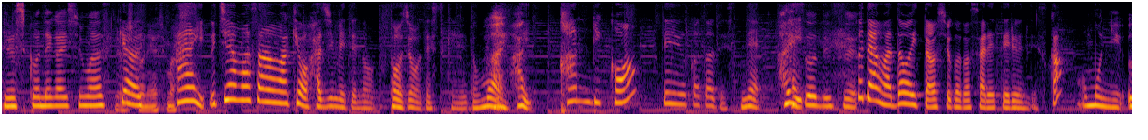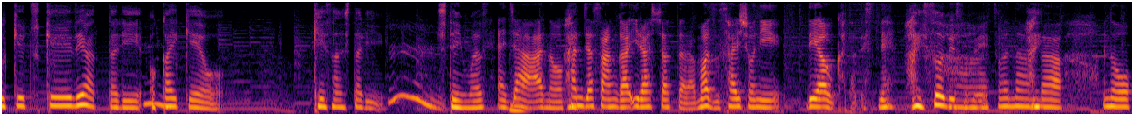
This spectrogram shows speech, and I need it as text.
よろしくお願いします。よろしくお願いします。はい内山さんは今日初めての登場ですけれども、はい。はい、管理課っていう方ですね。はい、そうです。普段はどういったお仕事されてるんですか？主に受付であったり、うん。お会計を計算したりうんしています、えじゃああのい。患者さんがいらっしゃったらまず最初に出会う方ですね。はいそうですね。そうなんだ、あの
